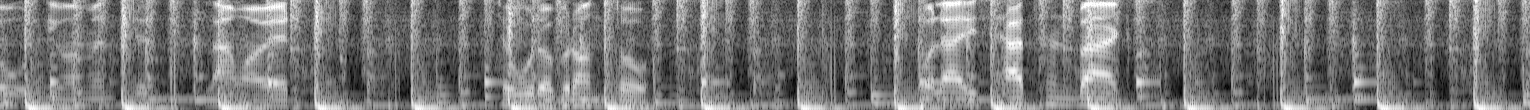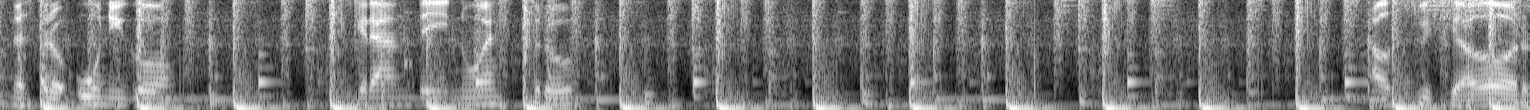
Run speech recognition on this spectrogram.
Últimamente, la vamos a ver seguro pronto. Polaris Hudson Bags, nuestro único, grande y nuestro auspiciador.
